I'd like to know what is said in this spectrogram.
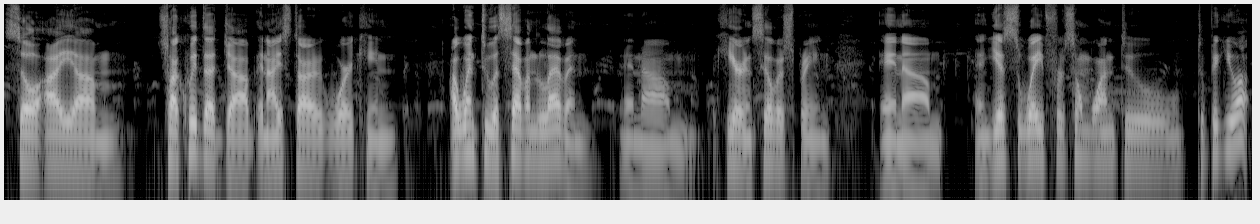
So I um so I quit that job and I started working. I went to a 7-Eleven and um here in Silver Spring, and um and just wait for someone to to pick you up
